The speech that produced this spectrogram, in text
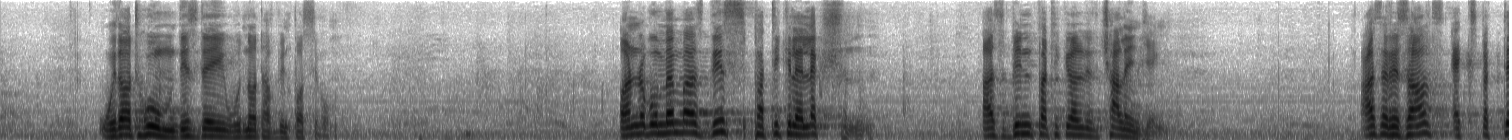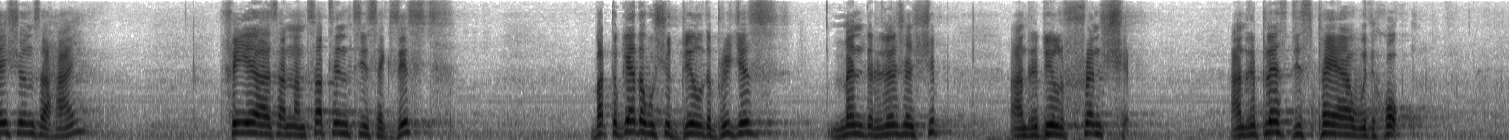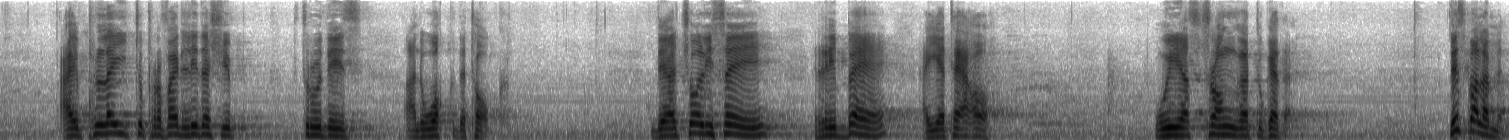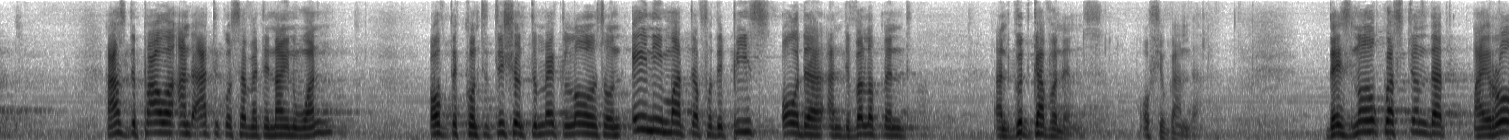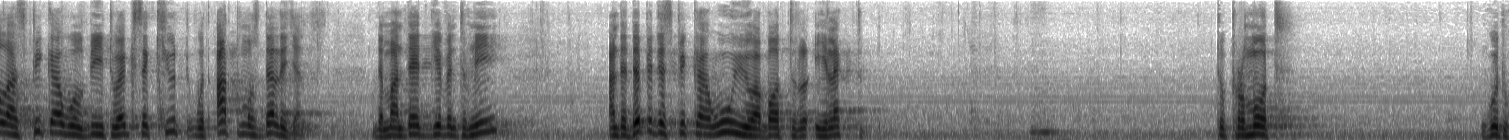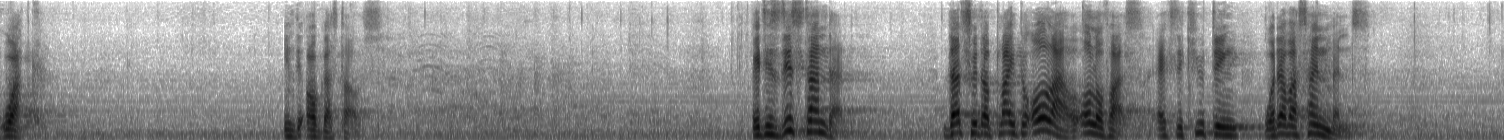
without whom this day would not have been possible. Honorable members, this particular election has been particularly challenging. As a result, expectations are high, fears and uncertainties exist, but together we should build the bridges, mend the relationship, and rebuild friendship, and replace despair with hope. I pledge to provide leadership through this and walk the talk. They actually say, Ribe ayeteo. We are stronger together. This parliament has the power under Article 79.1 of the Constitution to make laws on any matter for the peace, order, and development and good governance of Uganda. There is no question that my role as Speaker will be to execute with utmost diligence the mandate given to me and the Deputy Speaker who you are about to elect to promote good work in the August House. It is this standard that should apply to all, our, all of us executing whatever assignments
